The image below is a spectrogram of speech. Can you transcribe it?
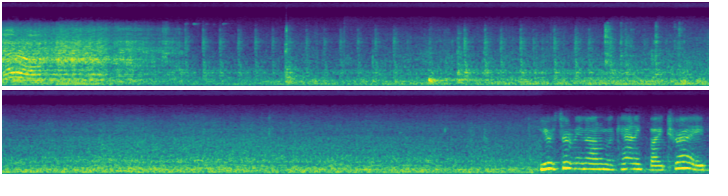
Shut her off. You're certainly not a mechanic by trade.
